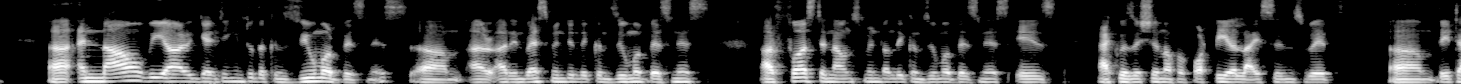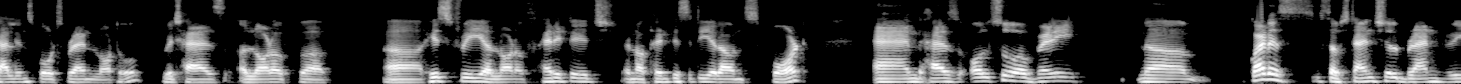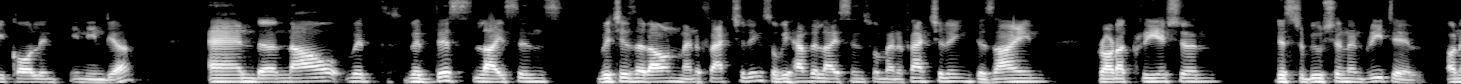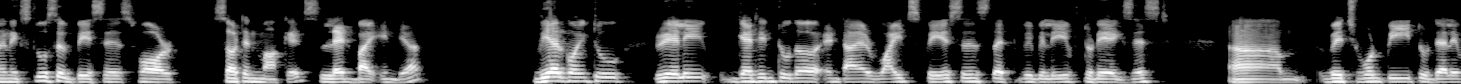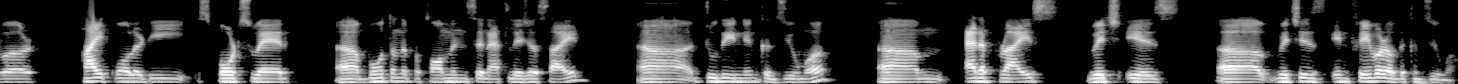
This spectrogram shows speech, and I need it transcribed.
Uh, and now we are getting into the consumer business. Um, our, our investment in the consumer business, our first announcement on the consumer business is acquisition of a 40 year license with um, the Italian sports brand Lotto, which has a lot of uh, uh, history, a lot of heritage and authenticity around sport, and has also a very um, quite a substantial brand recall in, in India. And uh, now with with this license, which is around manufacturing, so we have the license for manufacturing, design, product creation, distribution, and retail on an exclusive basis for certain markets led by India. We are going to really get into the entire white spaces that we believe today exist um, which would be to deliver high quality sportswear, uh, both on the performance and athleisure side, uh, to the Indian consumer um, at a price which is uh, which is in favor of the consumer.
